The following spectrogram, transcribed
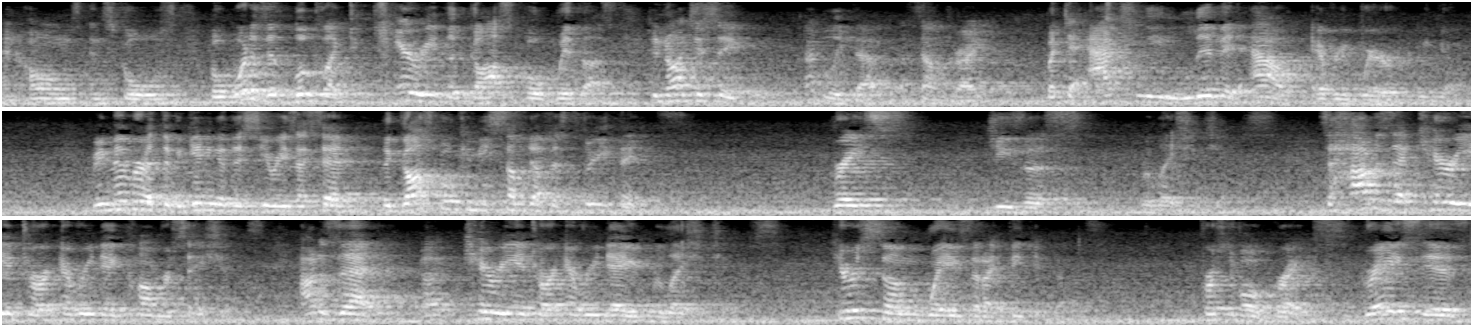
and homes and schools, but what does it look like to carry the gospel with us? To not just say, I believe that, that sounds right, but to actually live it out everywhere we go. Remember at the beginning of this series, I said the gospel can be summed up as three things grace, Jesus, relationships. So, how does that carry into our everyday conversations? How does that uh, carry into our everyday relationships? Here's some ways that I think it does. First of all, grace. Grace is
